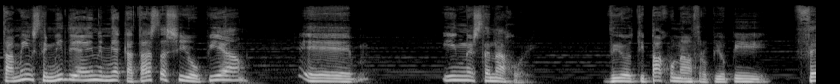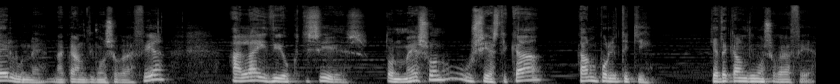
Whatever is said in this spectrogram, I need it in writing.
Τα mainstream media είναι μια κατάσταση η οποία ε, είναι στενάχωρη. Διότι υπάρχουν άνθρωποι οι οποίοι θέλουν να κάνουν δημοσιογραφία, αλλά οι διοκτησίες των μέσων ουσιαστικά κάνουν πολιτική και δεν κάνουν δημοσιογραφία.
